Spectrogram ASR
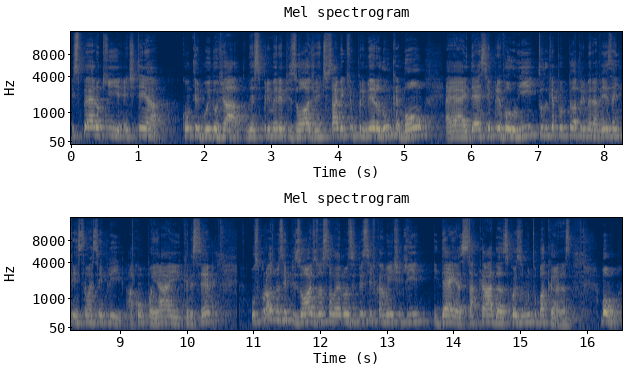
espero que a gente tenha contribuído já nesse primeiro episódio. A gente sabe que o primeiro nunca é bom, é, a ideia é sempre evoluir, tudo que é pela primeira vez, a intenção é sempre acompanhar e crescer. Os próximos episódios nós falaremos especificamente de ideias, sacadas, coisas muito bacanas. Bom,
